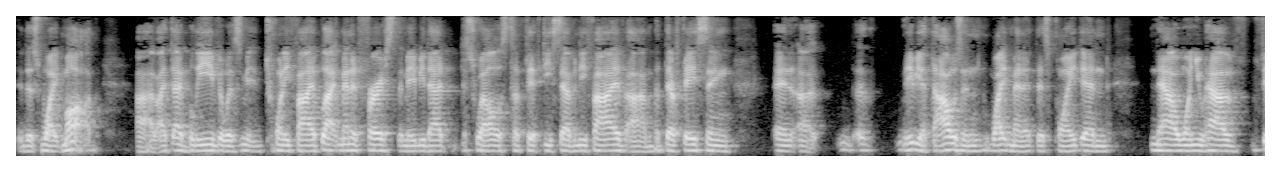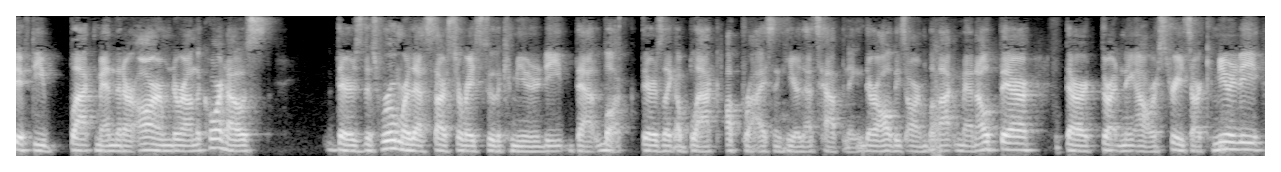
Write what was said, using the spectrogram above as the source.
this white mob. Uh, I, I, believe it was 25 black men at first, and maybe that swells to 50, 75. Um, but they're facing and uh, uh, maybe a thousand white men at this point. And now, when you have 50 black men that are armed around the courthouse, there's this rumor that starts to race through the community that look, there's like a black uprising here that's happening. There are all these armed black men out there that are threatening our streets, our community.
